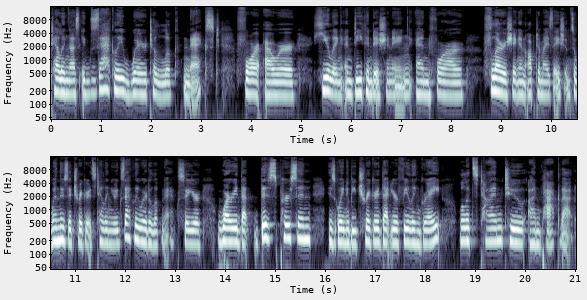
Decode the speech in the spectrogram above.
telling us exactly where to look next for our healing and deconditioning and for our flourishing and optimization. So when there's a trigger, it's telling you exactly where to look next. So you're worried that this person is going to be triggered, that you're feeling great. Well, it's time to unpack that.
